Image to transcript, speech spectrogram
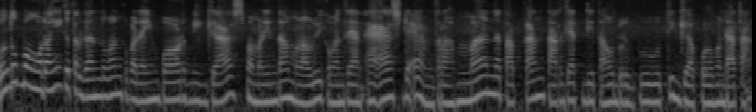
Untuk mengurangi ketergantungan kepada impor migas, pemerintah melalui Kementerian ESDM telah menetapkan target di tahun 2030 mendatang.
